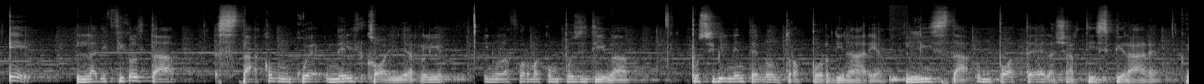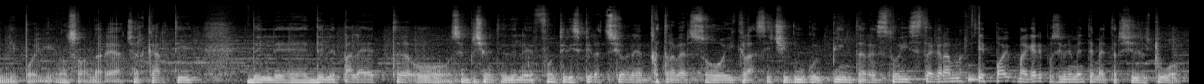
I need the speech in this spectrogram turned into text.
E la difficoltà sta comunque nel coglierli in una forma compositiva possibilmente non troppo ordinaria. Lì sta un po' a te lasciarti ispirare, quindi puoi, non so, andare a cercarti delle, delle palette o semplicemente delle fonti di ispirazione attraverso i classici Google, Pinterest o Instagram e poi magari possibilmente metterci del tuo.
